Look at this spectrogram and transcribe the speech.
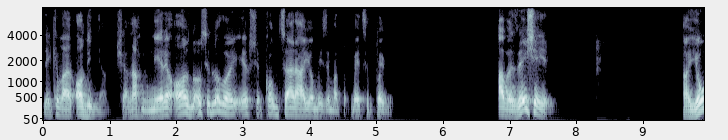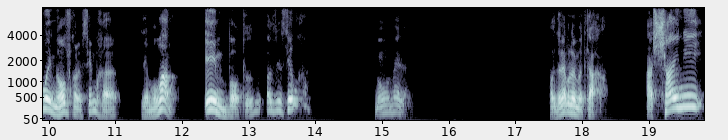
זה כבר עוד עניין. שאנחנו נראה עוד, לא עושים לא רואה איך שכל צער היום זה בעצם טוב. אבל זה שהיום אם הופך לשמחה, זה מובן. אם בוטל, אז זה שמחה. נו, מילא. עוד רב לא אומרת ככה. השייני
